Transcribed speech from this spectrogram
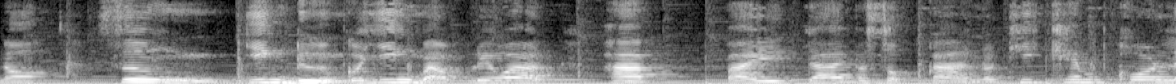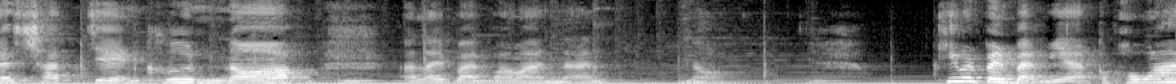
เนาะ ซึ่งยิ่งดื่มก็ยิ่งแบบเรียกว่าพาไปได้ประสบการณ์เนาะที่เข้มข้นและชัดเจนขึ้นเนาะอะไรแบบประมาณนั้นเนาะที่มันเป็นแบบนี้ก็เพราะว่า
